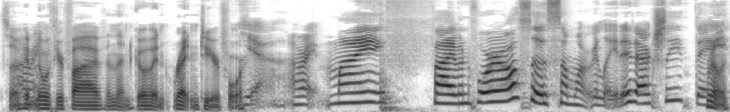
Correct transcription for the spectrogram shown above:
So All hit me right. with your five and then go ahead and right into your four. yeah. All right. My five and four are also somewhat related. Actually, they Really?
